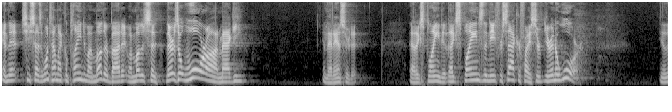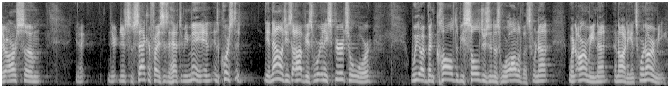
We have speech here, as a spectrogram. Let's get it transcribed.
And then she says, one time I complained to my mother about it. My mother said, There's a war on, Maggie. And that answered it. That explained it. That explains the need for sacrifice. You're, you're in a war. You know, there are some, you know, there, there's some sacrifices that have to be made. And, and of course, the, the analogy is obvious. We're in a spiritual war. We have been called to be soldiers in this war, all of us. We're not, we're an army, not an audience. We're an army.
